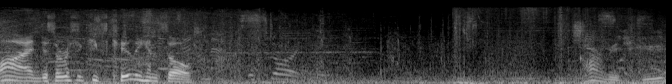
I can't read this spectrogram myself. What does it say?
Come on, this Orisa keeps killing himself. Garbage, dude.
